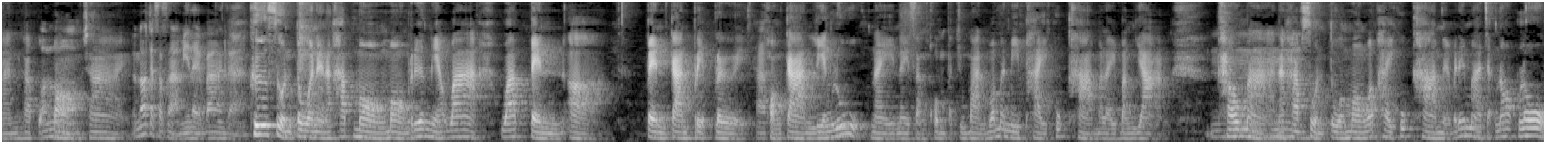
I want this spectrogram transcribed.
นั้นครับปกป้องใช่ นอกจากศาสนามีอะไรบ้างจ๊ะคือส่วนตัวเนี่ยนะครับมองมองเรื่องนี้ว่าว่าเป็น เป็นการเปรียบเปรยของการเลี้ยงลูกในในสังคมปัจจุบันว่ามันมีภัยคุกคามอะไรบางอย่าง เข้ามานะครับ ส่วนตัวมองว่าภัยคุกคามเนี่ยไม่ได้มาจากนอกโลก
